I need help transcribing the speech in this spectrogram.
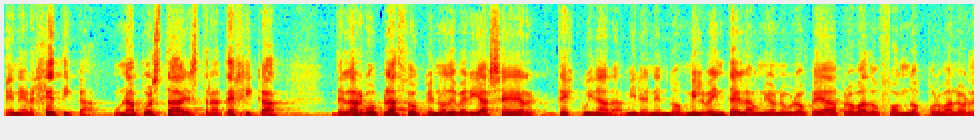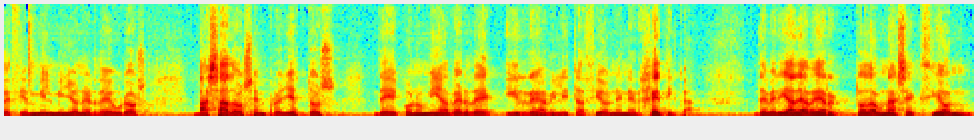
Energética, una apuesta estratégica de largo plazo que no debería ser descuidada. Miren, en 2020 la Unión Europea ha aprobado fondos por valor de 100.000 millones de euros basados en proyectos de economía verde y rehabilitación energética. Debería de haber toda una sección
